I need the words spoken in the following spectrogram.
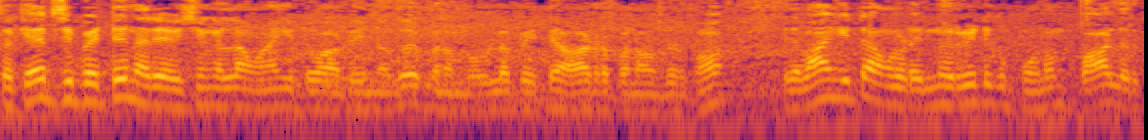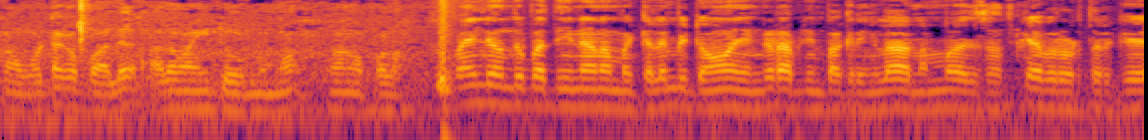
ஸோ கேப்சி போயிட்டு நிறைய விஷயங்கள்லாம் வாங்கிட்டு வா அப்படின்னதும் இப்போ நம்ம உள்ளே போயிட்டு ஆர்டர் பண்ண வந்திருக்கோம். இதை வாங்கிட்டு அவங்களோட இன்னொரு வீட்டுக்கு போகணும். பால் இருக்கும் ஒட்டக்கப்பால் அதை வாங்கிட்டு வரணுமா? வாங்க போகலாம் ஃபைனலி வந்து பார்த்தீங்கன்னா நம்ம கிளம்பிட்டோம். எங்கடா அப்படின்னு பார்க்குறீங்களா நம்ம சப்ஸ்கிரைபர் ஒருத்தருக்கு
